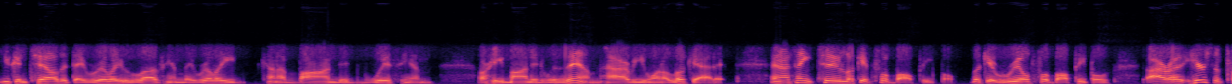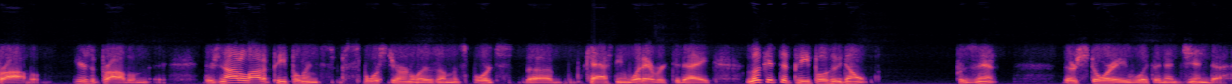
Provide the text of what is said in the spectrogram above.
You can tell that they really love him. They really kind of bonded with him or he bonded with them, however you want to look at it. And I think too, look at football people. Look at real football people. Ira, here's the problem. Here's the problem. There's not a lot of people in sports journalism and sports uh, casting, whatever today. Look at the people who don't present their story with an agenda.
